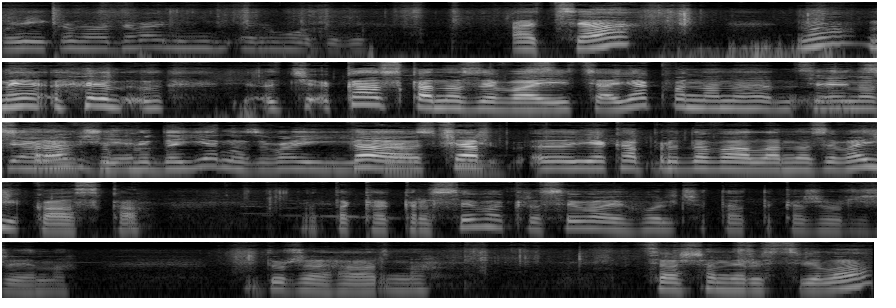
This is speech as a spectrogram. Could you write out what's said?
Бо я їй казала, давай мені розових. А ця, ну, ми, казка називається. А як вона на, Це насправді? ця, що продає, називає її Да, ця, казкою. е, яка продавала, називає її казка. От така красива, красива ігольчата, така жоржина. Дуже гарна. Ця ще не розцвіла.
